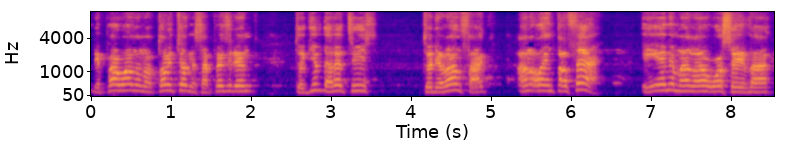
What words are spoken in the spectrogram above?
the power and authority of Mr. President to give directives to the ransack and or interfere in any manner whatsoever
